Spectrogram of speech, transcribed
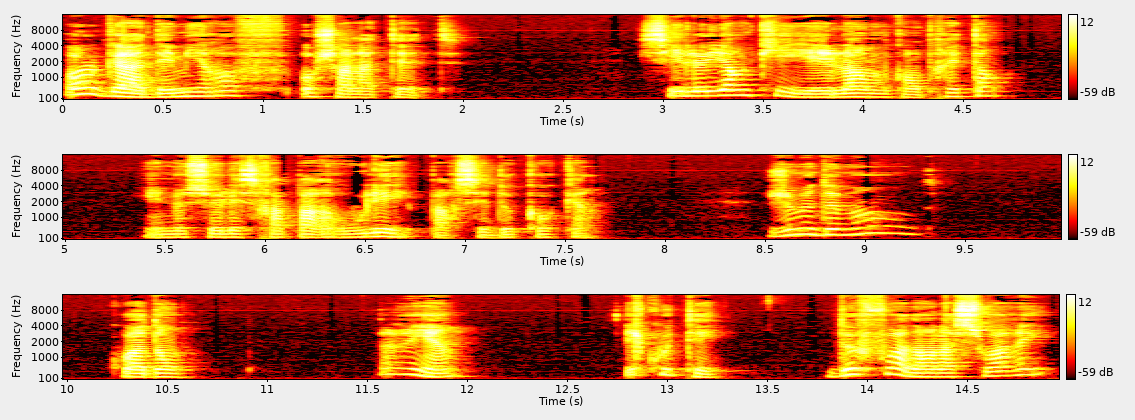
Olga Demirov hocha la tête. Si le Yankee est l'homme qu'on prétend, il ne se laissera pas rouler par ces deux coquins. Je me demande. Quoi donc? Rien. Écoutez, deux fois dans la soirée,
